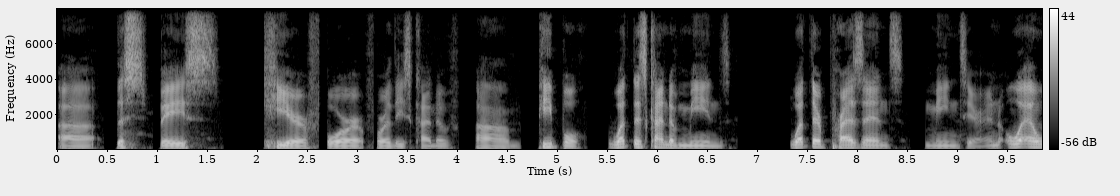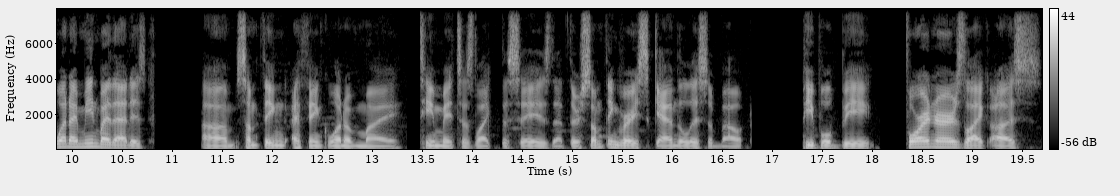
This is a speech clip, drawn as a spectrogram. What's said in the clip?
uh, the space here for for these kind of um, people, what this kind of means, what their presence means here, and, wh- and what I mean by that is um, something I think one of my teammates has liked to say is that there's something very scandalous about people being foreigners like us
